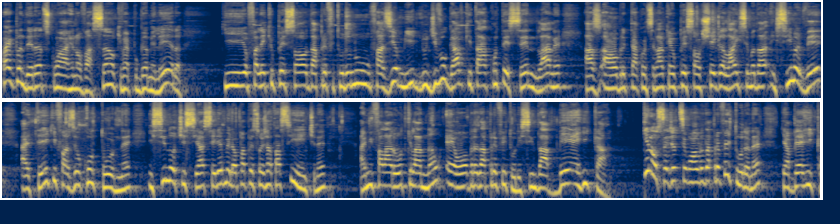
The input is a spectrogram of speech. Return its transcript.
Parque Bandeirantes com a renovação, que vai pro Gameleira, que eu falei que o pessoal da prefeitura não fazia mídia, não divulgava o que tá acontecendo lá, né? As- a obra que tá acontecendo lá, que aí o pessoal chega lá em cima da, em cima vê, aí tem que fazer o contorno, né? E se noticiar seria melhor pra pessoa já estar ciente, né? Aí me falaram ontem que lá não é obra da prefeitura, e sim da BRK. Que não seja de ser uma obra da prefeitura, né? Que a BRK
